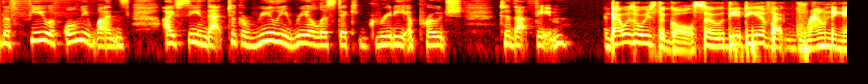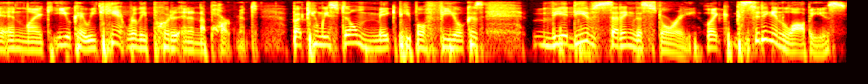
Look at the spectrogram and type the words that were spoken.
the few, if only ones, I've seen that took a really realistic, gritty approach to that theme that was always the goal. So the idea of that grounding it in like, okay, we can't really put it in an apartment, but can we still make people feel? Because the idea of setting the story, like sitting in lobbies,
